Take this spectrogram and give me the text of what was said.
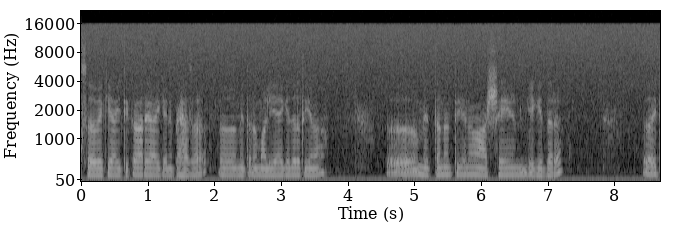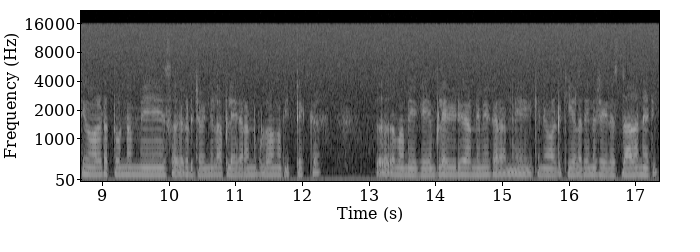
සර්ව එක අයිතිකාරය අයගැන පැහැසර මෙතන මලියය ගෙදර තියෙනවා. මෙතන තියෙනවා ආශයන්ගේ ගෙදර. ඉතින් ඔලටත් ඔන්නම් මේ සර්කට ජොයින්නලා ප්ලේ කරන්න පුළුවන් අපිත් එක්ක. මම මේ ගේම් ප්ලේ විඩිය අර්නමය කරන්නේ. කෙනවල්ට කියලා දෙන්න ශේඩස් දාගන්න ඇති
